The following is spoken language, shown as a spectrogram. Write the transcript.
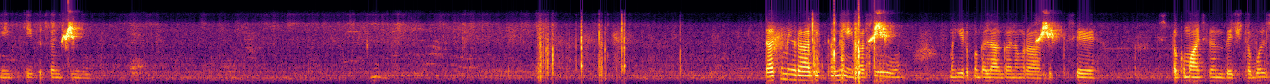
may tipot continue. Dati may rabbit kami eh, kaso mahirap mag-alaga ng rabbit kasi pag kumain sila ng vegetables,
